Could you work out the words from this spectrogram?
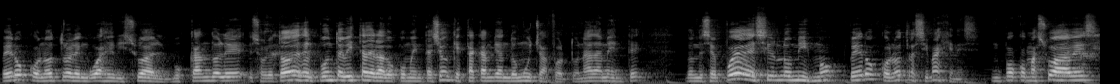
pero con otro lenguaje visual, buscándole, sobre todo desde el punto de vista de la documentación, que está cambiando mucho, afortunadamente, donde se puede decir lo mismo, pero con otras imágenes, un poco más suaves.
